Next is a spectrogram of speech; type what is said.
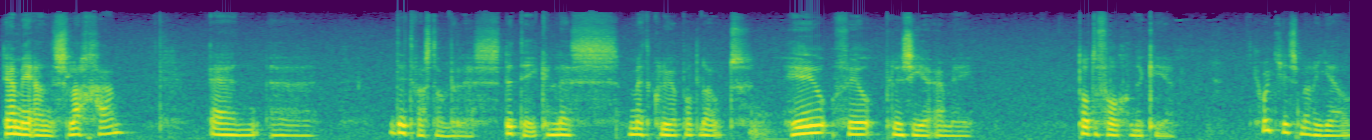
ermee aan de slag gaan. En uh, dit was dan de les, de tekenles met kleurpotlood. Heel veel plezier ermee. Tot de volgende keer. Groetjes Marielle.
